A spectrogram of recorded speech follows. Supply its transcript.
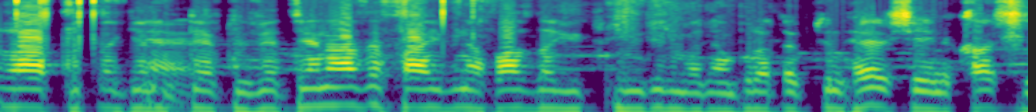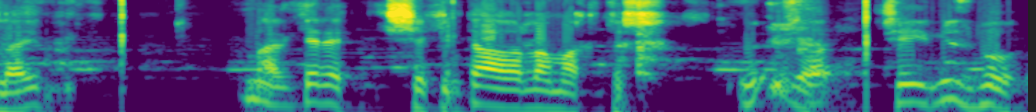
rahatlıkla gelip Evet. defnediyoruz ve cenaze sahibine fazla yük indirmeden burada bütün her şeyini karşılayıp bunlar gerekli şekilde ağırlamaktır. Güzel. Şeyimiz bu.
